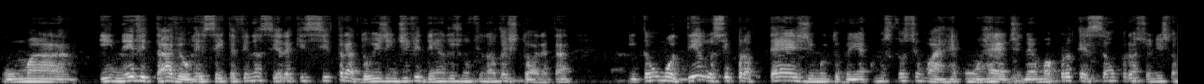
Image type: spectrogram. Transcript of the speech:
uma inevitável receita financeira que se traduz em dividendos no final da história, tá? Então, o modelo se protege muito bem, é como se fosse uma, um hedge, né? uma proteção para o acionista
